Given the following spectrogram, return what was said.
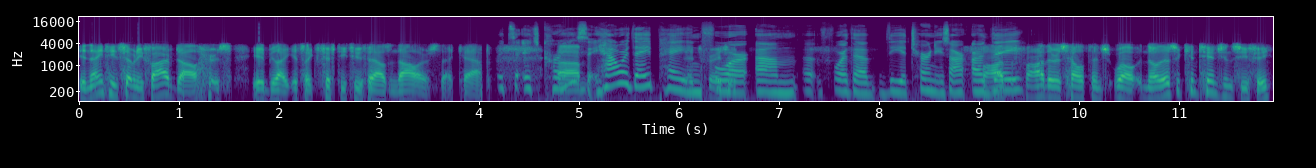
in 1975 dollars, it'd be like it's like fifty-two thousand dollars that cap. It's it's crazy. How are they paying Um, for um uh, for the the attorneys? Are are Fa- they father's health insurance? Well, no, there's a contingency fee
